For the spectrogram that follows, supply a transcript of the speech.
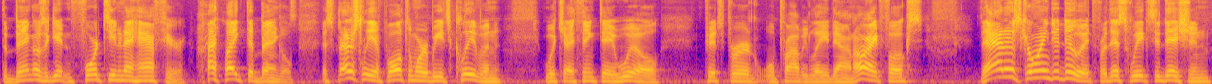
The Bengals are getting 14 and a half here. I like the Bengals, especially if Baltimore beats Cleveland, which I think they will. Pittsburgh will probably lay down. All right, folks, that is going to do it for this week's edition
